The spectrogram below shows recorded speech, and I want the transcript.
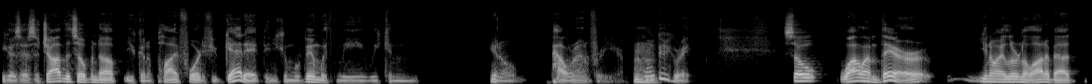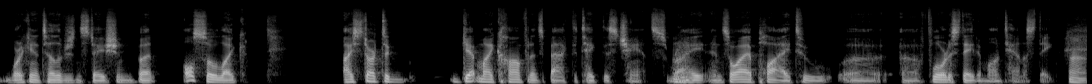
He goes, there's a job that's opened up. You can apply for it. If you get it and you can move in with me, we can, you know, pal around for a year. Mhm. Okay, great. So while I'm there, you know, I learn a lot about working at a television station, but also like I start to get my confidence back to take this chance, Mhm. right? And so I apply to uh, uh, Florida State and Montana State. Uh-huh.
